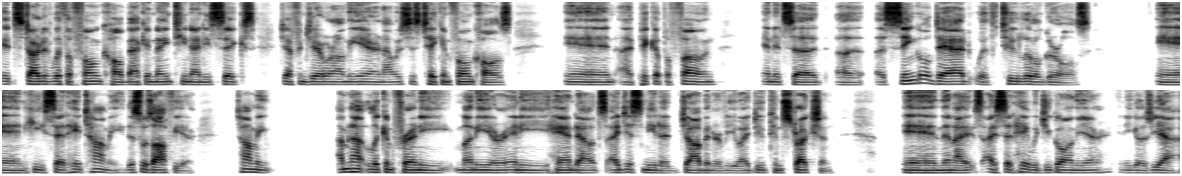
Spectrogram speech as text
it started with a phone call back in 1996. Jeff and Jerry were on the air, and I was just taking phone calls. And I pick up a phone, and it's a, a, a single dad with two little girls. And he said, Hey, Tommy, this was off the air. Tommy, I'm not looking for any money or any handouts. I just need a job interview. I do construction. And then I, I said, Hey, would you go on the air? And he goes, Yeah.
